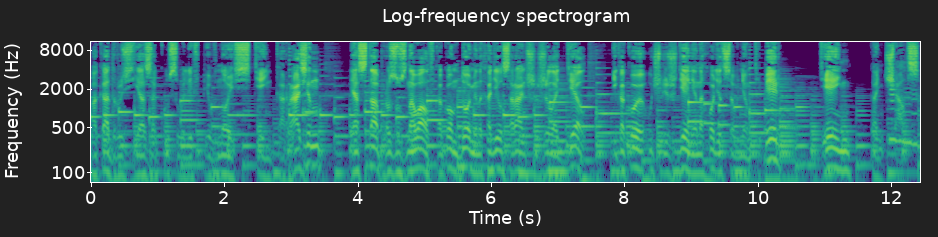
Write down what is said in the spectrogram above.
Пока друзья закусывали в пивной стень Каразин, и Остап разузнавал, в каком доме находился раньше жилотдел и какое учреждение находится в нем теперь, день кончался.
